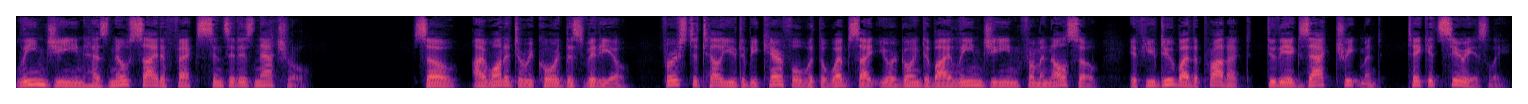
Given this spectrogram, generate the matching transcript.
Lean Gene has no side effects since it is natural. So, I wanted to record this video, first to tell you to be careful with the website you are going to buy Lean Gene from and also, if you do buy the product, do the exact treatment, take it seriously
